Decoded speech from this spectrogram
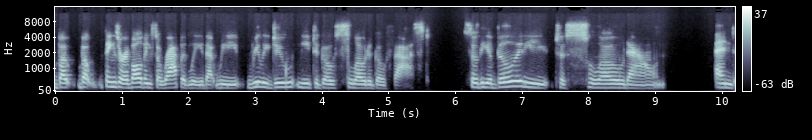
but but things are evolving so rapidly that we really do need to go slow to go fast so the ability to slow down and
